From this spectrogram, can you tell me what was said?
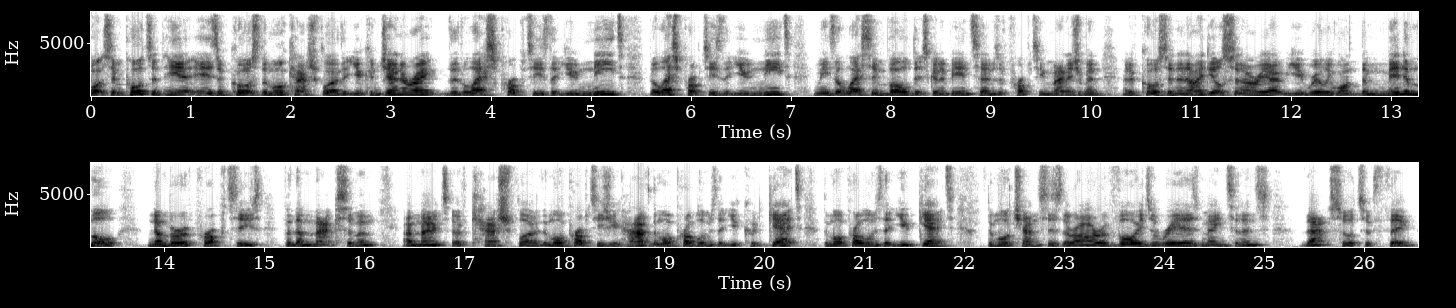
What's important here is, of course, the more cash flow that you can generate, the less properties that you need. The less properties that you need means the less involved it's going to be in terms of property management. And of course, in an ideal scenario, you really want the minimal number of properties for the maximum amount of cash flow. The more properties you have, the more problems that you could get. The more problems that you get, the more chances there are of voids, arrears, maintenance, that sort of thing.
